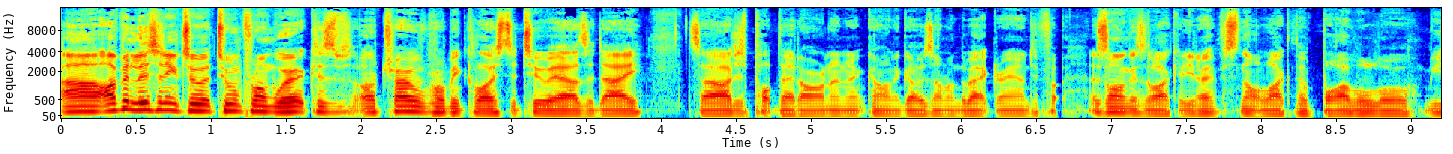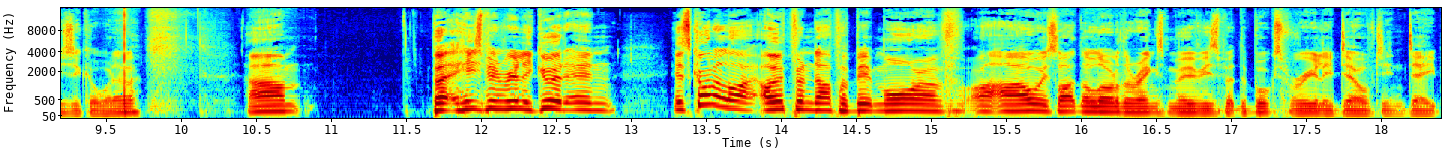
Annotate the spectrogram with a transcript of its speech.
Uh, I've been listening to it to and from work because I travel probably close to two hours a day. So I just pop that on and it kind of goes on in the background. If as long as like you know, if it's not like the Bible or music or whatever. Um, but he's been really good and it's kind of like opened up a bit more of. I always like the Lord of the Rings movies, but the books really delved in deep.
